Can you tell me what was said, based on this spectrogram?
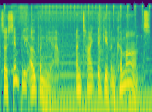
So simply open the app and type the given commands.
